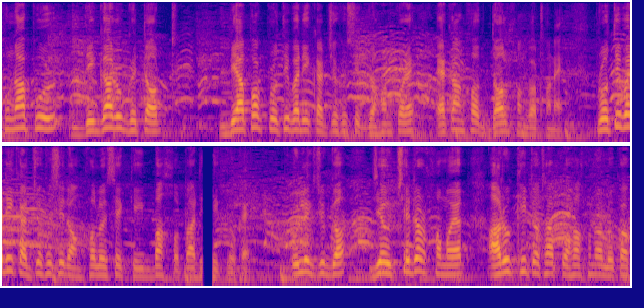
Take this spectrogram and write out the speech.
সোণাপুৰ দিগাৰুগেটত ব্যাপক প্ৰতিবাদী কাৰ্যসূচী গ্ৰহণ কৰে একাংশ দল সংগঠনে। প্ৰতিবাদী কাৰ্যসূচীত অংশ লৈছে কেইবা শতাধিক লোকে। উল্লেখযোগ্য যে উচ্ছেদৰ সময়ত আৰক্ষী তথা প্ৰশাসনৰ লোকক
